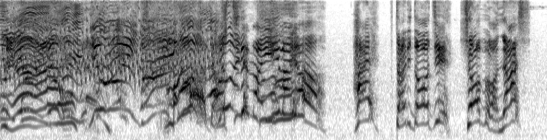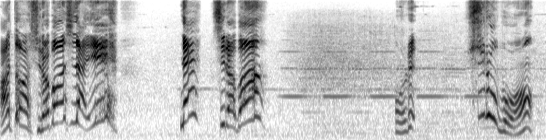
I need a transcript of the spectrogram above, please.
ルイルイ。まあどっちでもいいわよ。はい二人同時。勝負はなし。あとは白番次第。ね白番？あれ？白番？お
